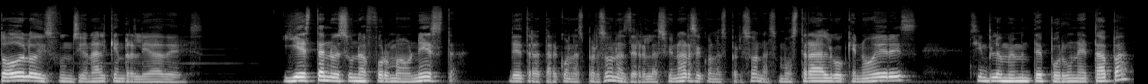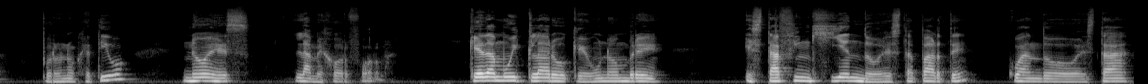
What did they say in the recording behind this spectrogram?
todo lo disfuncional que en realidad eres. Y esta no es una forma honesta de tratar con las personas, de relacionarse con las personas, mostrar algo que no eres simplemente por una etapa, por un objetivo, no es la mejor forma. Queda muy claro que un hombre está fingiendo esta parte cuando está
